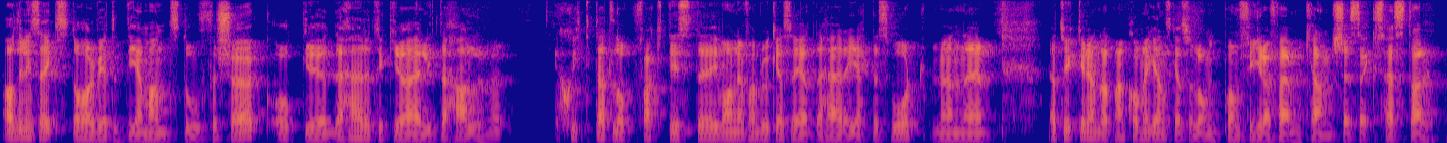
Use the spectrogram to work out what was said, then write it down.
Avdelning 6, då har vi ett diamantstoförsök och eh, det här tycker jag är lite halvskiktat lopp faktiskt. Eh, I vanliga fall brukar jag säga att det här är jättesvårt men eh, jag tycker ändå att man kommer ganska så långt på en 4-5, kanske 6 hästar.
